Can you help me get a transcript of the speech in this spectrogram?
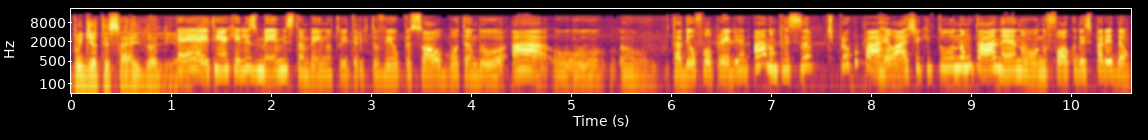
podia ter saído ali. É, e tem aqueles memes também no Twitter que tu vê o pessoal botando. Ah, o, o, o Tadeu falou pra ele: Ah, não precisa te preocupar, relaxa que tu não tá, né, no, no foco desse paredão.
